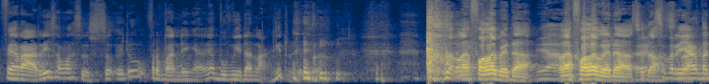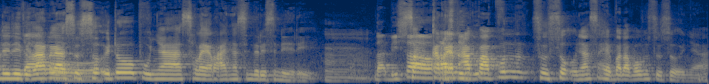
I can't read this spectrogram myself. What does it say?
Ferrari sama susu itu perbandingannya bumi dan langit. gitu. Levelnya beda. Iya. Levelnya beda. Eh, Sudah. Seperti sudah. yang tadi dibilang kan susu itu punya seleranya sendiri-sendiri. Nggak bisa. Sekeren asti- apa pun susunya, sehebat apa pun susunya,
